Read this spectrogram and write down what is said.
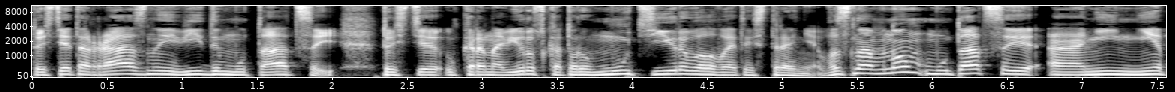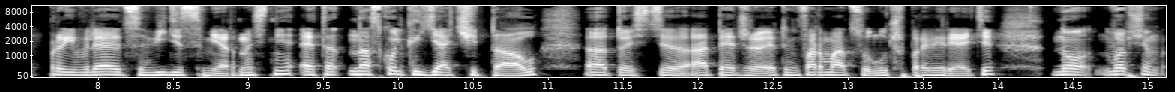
То есть это разные виды мутаций. То есть э, коронавирус, который мутировал в этой стране. В основном мутации, они не проявляются в виде смертности. Это насколько я читал. Э, то есть, э, опять же, эту информацию лучше проверяйте. Но, в общем,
